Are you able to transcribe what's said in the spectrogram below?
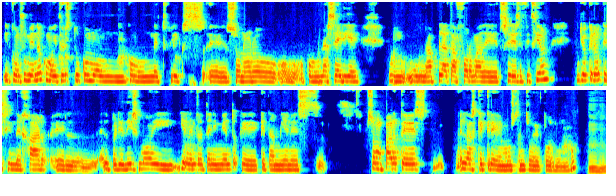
ir consumiendo, como dices tú, como un, como un Netflix eh, sonoro o, o, como una serie, un, una plataforma de series de ficción. Yo creo que sin dejar el, el periodismo y, y, el entretenimiento, que, que también es, son partes en las que creemos dentro de Podium, ¿no? Uh -huh.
